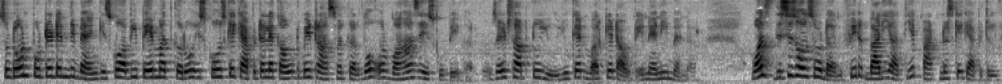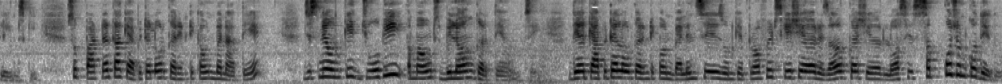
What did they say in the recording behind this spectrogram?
so don't put it in the bank इसको अभी पे मत करो, इसको उसके कैपिटल अकाउंट में ट्रांसफ़र कर दो और वहाँ से इसको पे कर दो। So it's up to you you can work it out in any manner once this is also done फिर बारी आती है पार्टनर्स के कैपिटल क्लेम्स की। सो so, पार्टनर का कैपिटल और करेंट अकाउंट बनाते हैं जिसमें उनके जो भी अमाउंट्स बिलोंग करते हैं उनसे। देयर कैपिटल और करंट अकाउंट बैलेंसेज उनके प्रॉफिट्स के शेयर रिज़र्व का शेयर लॉसेस सब कुछ उनको दे दो।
